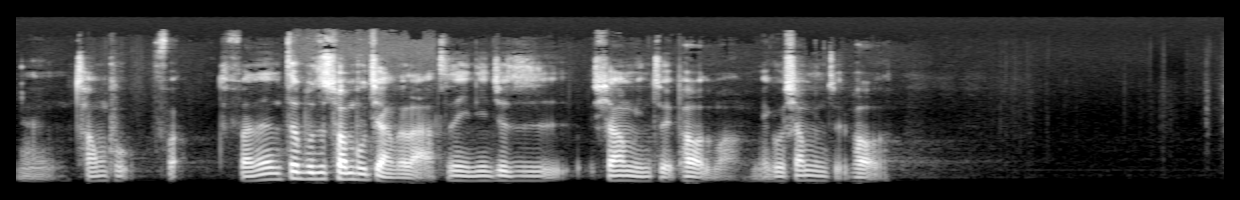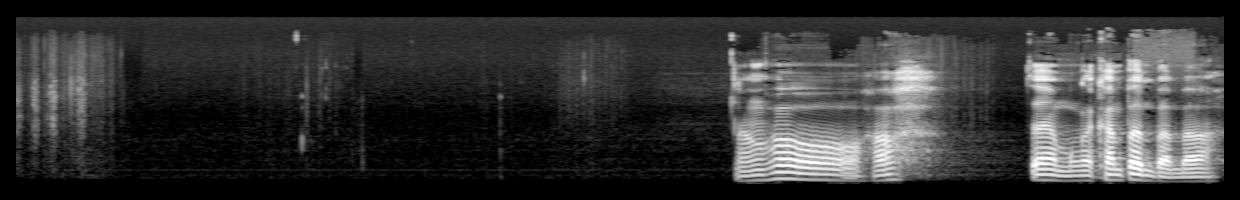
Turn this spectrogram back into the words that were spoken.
嗯川普反反正这不是川普讲的啦这一定就是乡民嘴炮的嘛美国乡民嘴炮的。然后好，再我们来看笨版吧。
